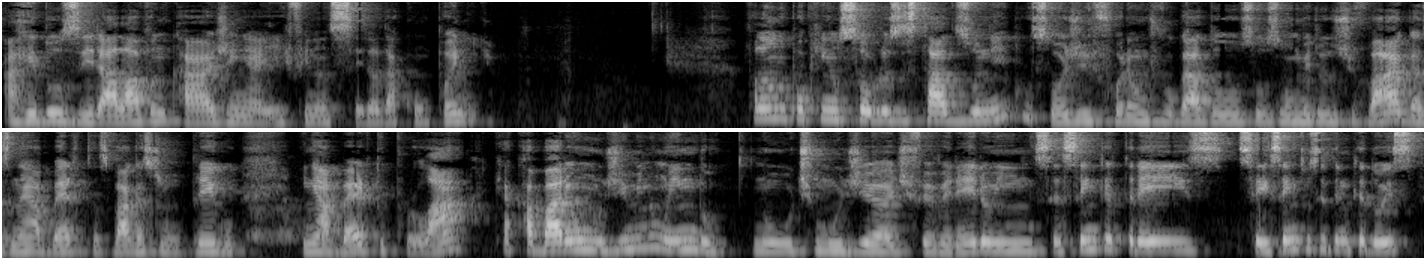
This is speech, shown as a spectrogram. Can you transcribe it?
a reduzir a alavancagem aí financeira da companhia. Falando um pouquinho sobre os Estados Unidos, hoje foram divulgados os números de vagas né, abertas, vagas de emprego em aberto por lá, que acabaram diminuindo no último dia de fevereiro em 63, 632,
